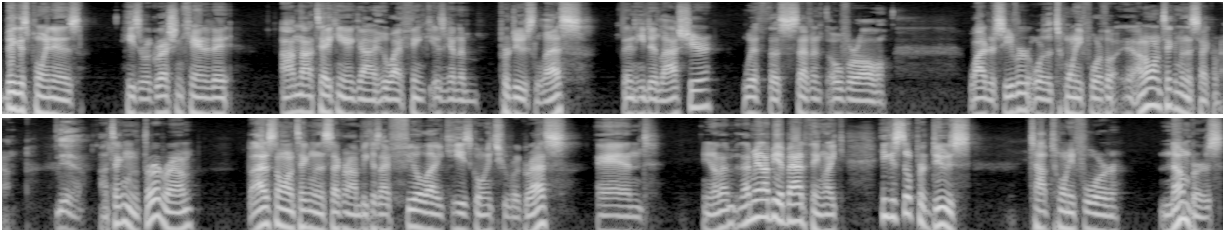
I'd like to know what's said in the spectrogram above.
biggest point is he's a regression candidate. I'm not taking a guy who I think is going to produce less than he did last year with the seventh overall wide receiver or the 24th. I don't want to take him in the second round. Yeah. I'll take him in the third round, but I just don't want to take him in the second round because I feel like he's going to regress. And, you know, that, that may not be a bad thing. Like, he can still produce top 24 numbers.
